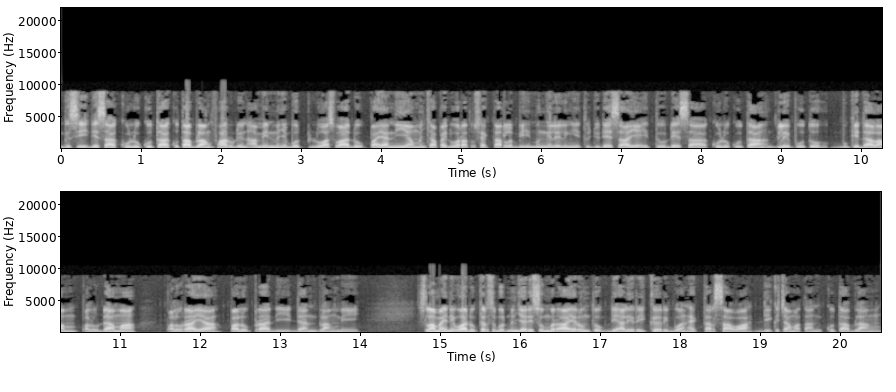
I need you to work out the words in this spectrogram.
Gesi Desa Kulukuta Kutablang Farudin Amin menyebut luas waduk Payani yang mencapai 200 hektar lebih mengelilingi tujuh desa yaitu Desa Kulukuta, Gleputuh, Bukit Dalam, Palu Dama, Palu Raya, Palu Pradi, dan Blangme. Selama ini waduk tersebut menjadi sumber air untuk dialiri ke ribuan hektar sawah di Kecamatan Kutablang.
